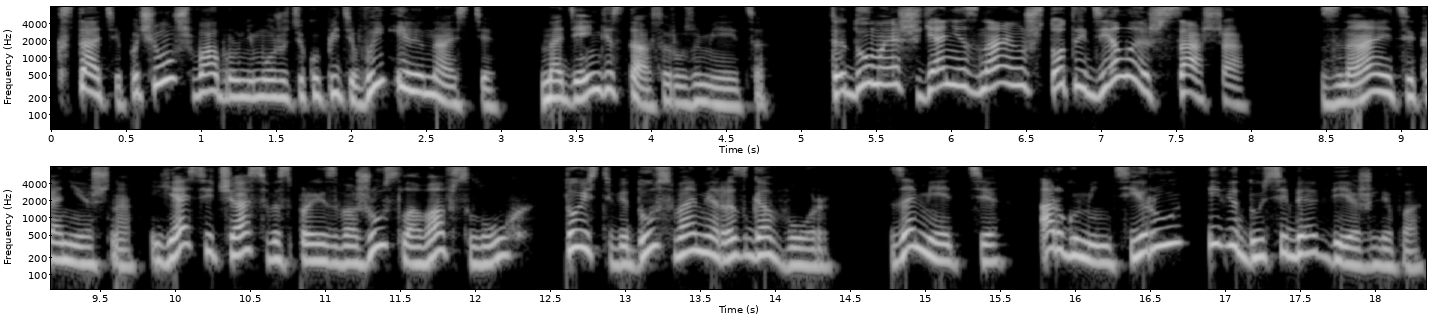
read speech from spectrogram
Кстати, почему швабру не можете купить вы или Настя? На деньги Стаса, разумеется. Ты думаешь, я не знаю, что ты делаешь, Саша? Знаете, конечно. Я сейчас воспроизвожу слова вслух, то есть веду с вами разговор. Заметьте, аргументирую и веду себя вежливо.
